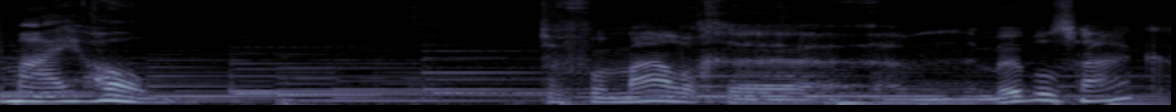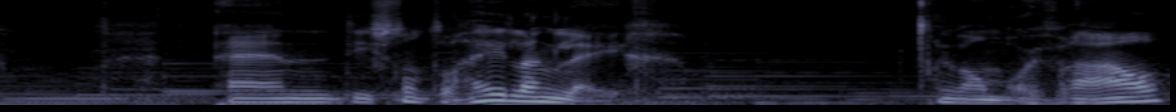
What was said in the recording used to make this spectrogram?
My Home. Een voormalige ehm, meubelzaak. En die stond al heel lang leeg. Wel een mooi verhaal.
